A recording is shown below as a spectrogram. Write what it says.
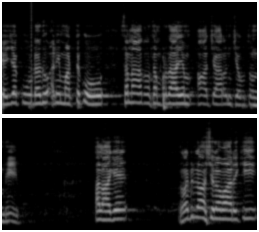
చెయ్యకూడదు అని మట్టుకు సనాతన సంప్రదాయం ఆచారం చెబుతుంది. అలాగే రవి రాశుల వారికి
